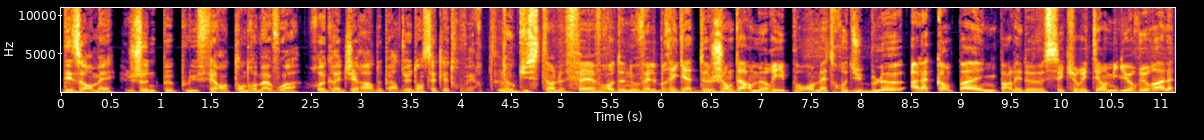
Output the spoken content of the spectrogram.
Désormais, je ne peux plus faire entendre ma voix, regrette Gérard Depardieu dans cette lettre ouverte. Augustin Lefebvre, de nouvelles brigades de gendarmerie pour remettre du bleu à la campagne. Parler de sécurité en milieu rural,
